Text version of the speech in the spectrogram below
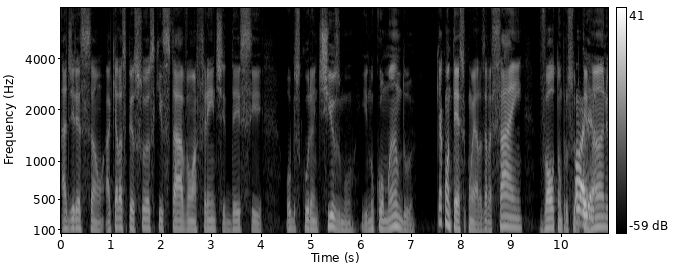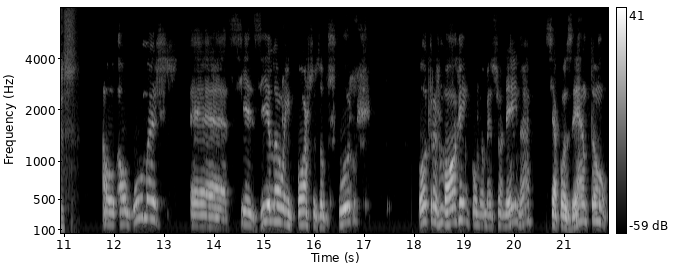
a direção, aquelas pessoas que estavam à frente desse obscurantismo e no comando, o que acontece com elas? Elas saem, voltam para os subterrâneos? Olha, algumas é, se exilam em postos obscuros, outras morrem, como eu mencionei, né? Se aposentam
